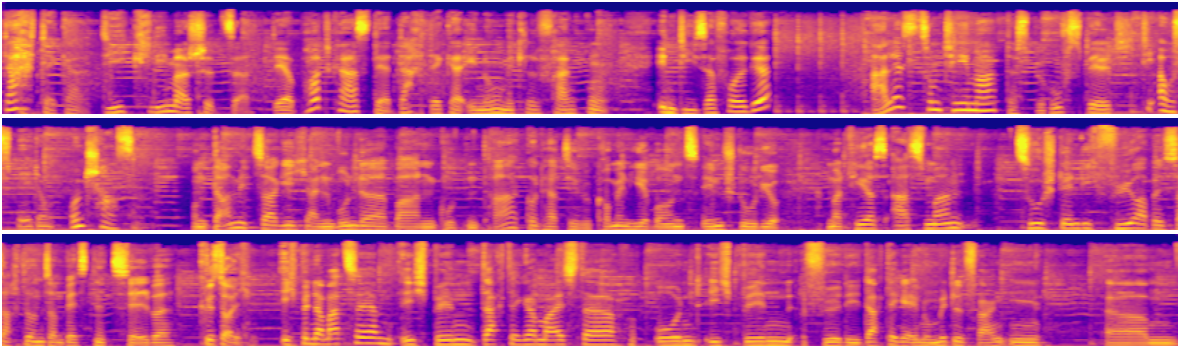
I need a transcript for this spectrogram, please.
Dachdecker, die Klimaschützer, der Podcast der Dachdeckerinnung Mittelfranken. In dieser Folge alles zum Thema das Berufsbild, die Ausbildung und Chancen. Und damit sage ich einen wunderbaren guten Tag und herzlich willkommen hier bei uns im Studio. Matthias Assmann, zuständig für, aber es sagte uns am besten jetzt selber. Grüßt euch, ich bin der Matze, ich bin Dachdeckermeister und ich bin für die Dachdeckerinnung Mittelfranken ähm,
